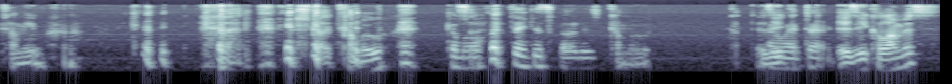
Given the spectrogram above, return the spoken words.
Camus? Camus? On. I think is how it is. Camus. Is I he to is he Columbus?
